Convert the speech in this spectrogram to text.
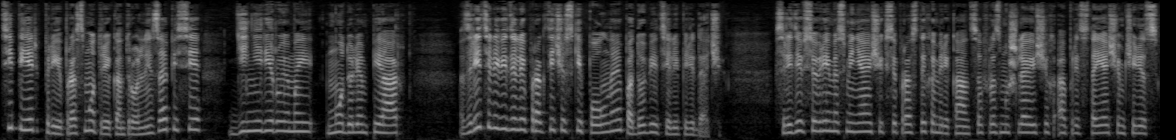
Теперь при просмотре контрольной записи, генерируемой модулем PR, зрители видели практически полное подобие телепередачи. Среди все время сменяющихся простых американцев, размышляющих о предстоящем через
